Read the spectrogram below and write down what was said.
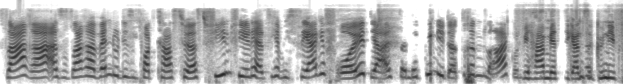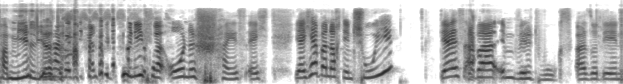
Sarah. Also Sarah, wenn du diesen Podcast hörst, vielen, vielen herzlich. Ich habe mich sehr gefreut, ja, als dann der Günni da drin lag. Und wir haben jetzt die ganze Günni-Familie. Wir haben jetzt die ganze Günni ohne Scheiß, echt. Ja, ich habe ja noch den Chui. Der ist ja. aber im Wildwuchs. Also den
